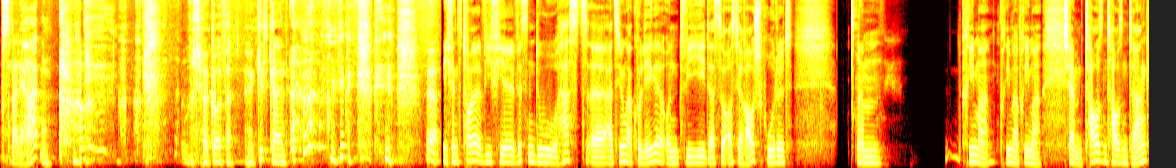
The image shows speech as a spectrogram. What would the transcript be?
Was ist denn da der Haken? sagt der Verkäufer, äh, gibt keinen. ja. Ich finde es toll, wie viel Wissen du hast äh, als junger Kollege und wie das so aus dir raussprudelt. Ähm, Prima, prima, prima. Cem, tausend, tausend Dank.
